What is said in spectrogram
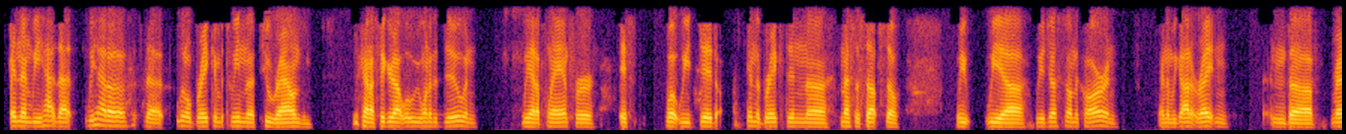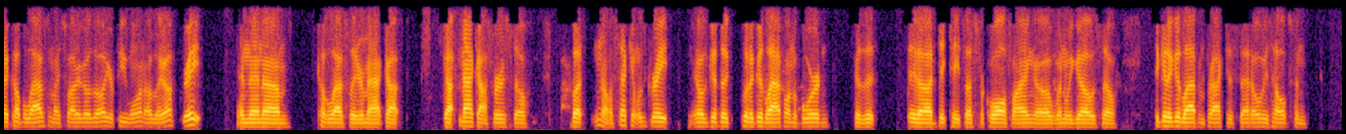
and then we had that we had a that little break in between the two rounds, and we kind of figured out what we wanted to do, and we had a plan for if what we did in the break didn't uh, mess us up. So we we uh, we adjusted on the car and and then we got it right and and uh, ran a couple laps and my spotter goes, "Oh, you're P1." I was like, "Oh, great." And then um, a couple laps later, Matt got got Matt got first. So, but no, second was great. It was good to put a good lap on the board because it it uh, dictates us for qualifying uh, when we go. So to get a good lap in practice, that always helps and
